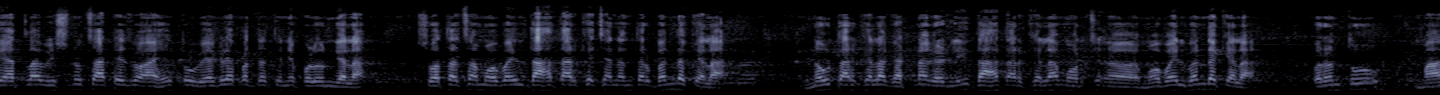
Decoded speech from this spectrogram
यातला विष्णू चाटे जो आहे तो वेगळ्या पद्धतीने पळून गेला. स्वतःचा मोबाईल दहा तारखेच्या नंतर बंद केला. नऊ तारखेला घटना घडली. दहा तारखेला मोर्च मोबाईल बंद केला. परंतु मा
